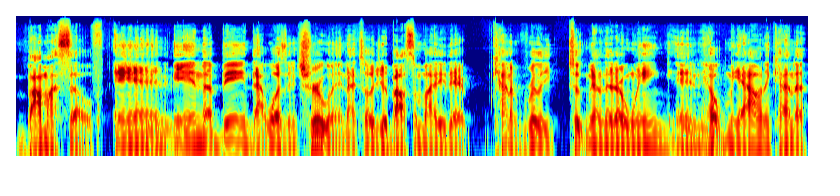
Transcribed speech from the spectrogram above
By myself. And mm-hmm. it ended up being that wasn't true. And I told you about somebody that kind of really took me under their wing and mm-hmm. helped me out and kind of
